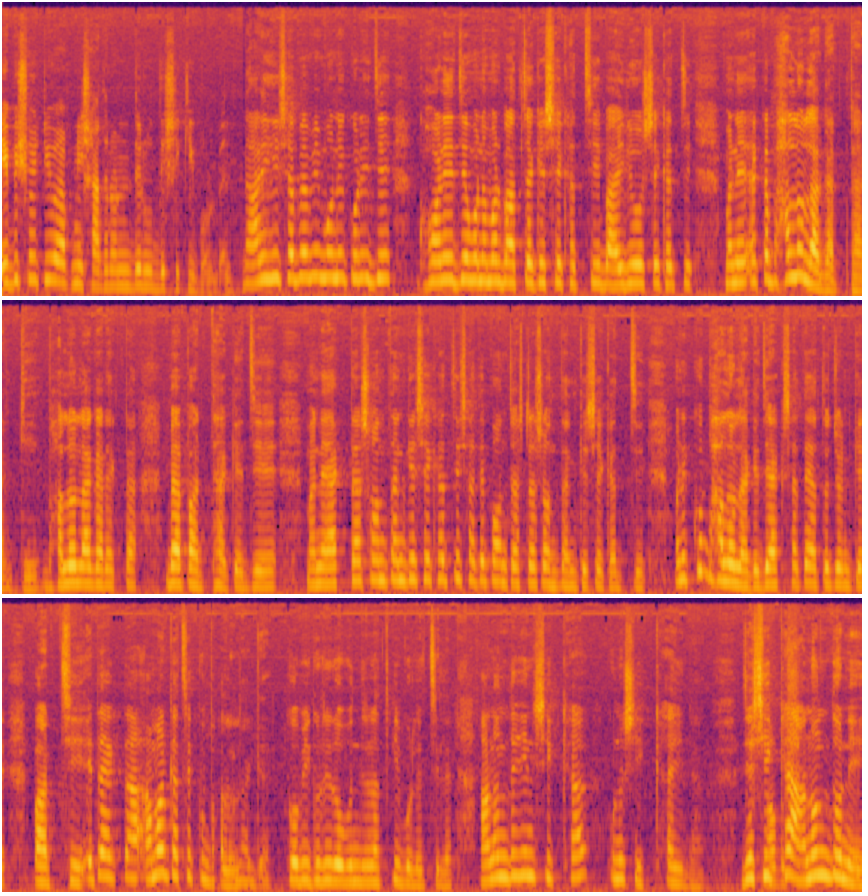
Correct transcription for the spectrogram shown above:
এই বিষয়টিও আপনি সাধারণদের উদ্দেশ্যে কি বলবেন? নারী হিসাবে আমি মনে করি যে ঘরে যেমন আমার বাচ্চাকে শেখাচ্ছি, বাইরেও শেখাচ্ছি মানে একটা ভালো লাগারটা আর কি, ভালো লাগার একটা ব্যাপার থাকে যে মানে একটা সন্তানকে শেখাচ্ছি, সাথে পঞ্চাশটা সন্তানকে শেখাচ্ছি মানে খুব ভালো লাগে যে একসাথে এতজনকে পারছি, এটা একটা আমার কাছে খুব ভালো লাগে। কবিগুরু রবীন্দ্রনাথ কি বলেছিলেন? আনন্দহীন শিক্ষা কোনো শিক্ষাই না। যে শিক্ষা আনন্দ নেই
